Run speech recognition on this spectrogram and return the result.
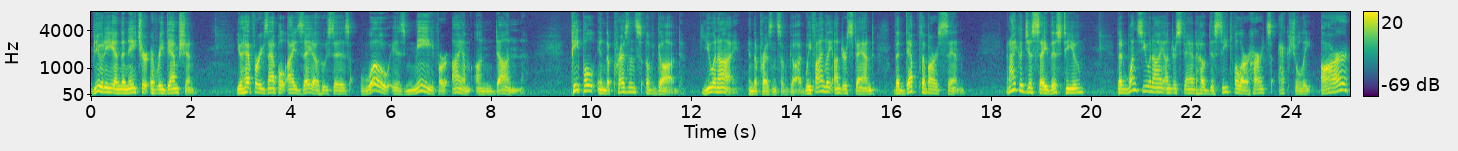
beauty and the nature of redemption. You have, for example, Isaiah who says, Woe is me, for I am undone. People in the presence of God, you and I in the presence of God, we finally understand the depth of our sin. And I could just say this to you that once you and I understand how deceitful our hearts actually are,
